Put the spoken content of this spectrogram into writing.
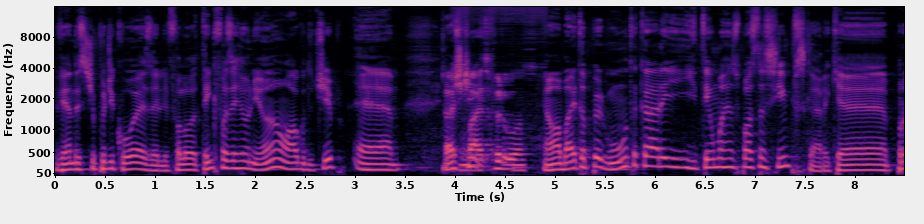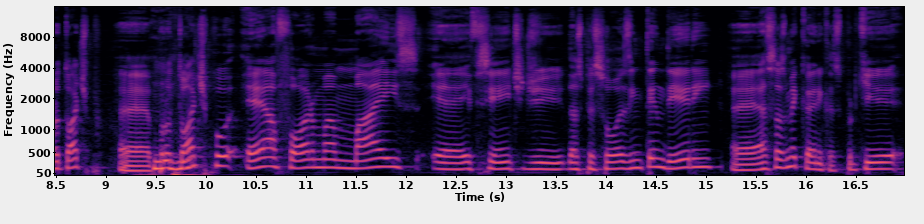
vendo esse tipo de coisa. Ele falou, tem que fazer reunião, algo do tipo. É, eu acho que baita pergunta. É uma baita pergunta, cara, e, e, tem uma resposta simples, cara, que é protótipo. É, uhum. Protótipo é a forma mais é, eficiente de, das pessoas entenderem é, essas mecânicas, porque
